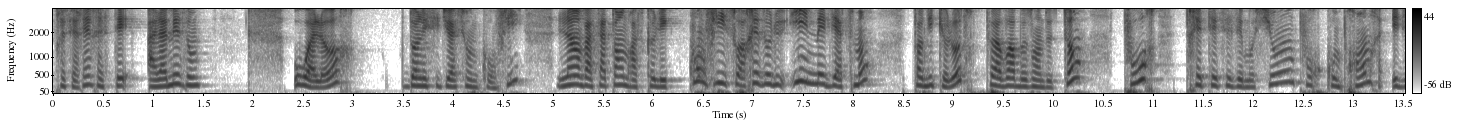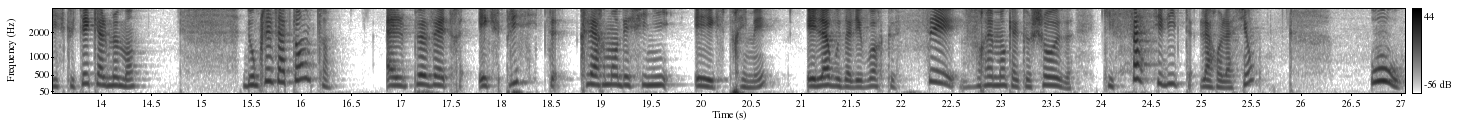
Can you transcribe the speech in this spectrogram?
préférer rester à la maison. Ou alors, dans les situations de conflit, l'un va s'attendre à ce que les conflits soient résolus immédiatement, tandis que l'autre peut avoir besoin de temps pour traiter ses émotions, pour comprendre et discuter calmement. Donc les attentes, elles peuvent être explicites, clairement définies et exprimées. Et là, vous allez voir que c'est vraiment quelque chose qui facilite la relation, ou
